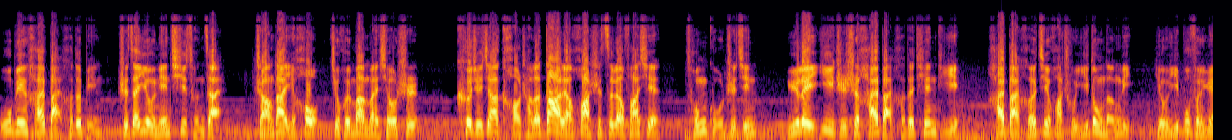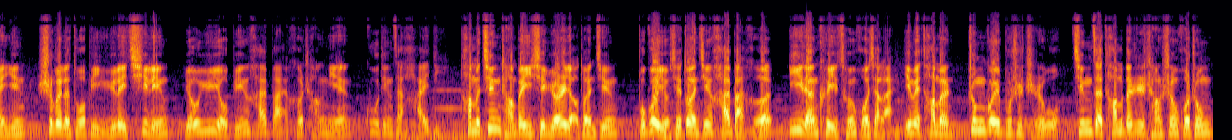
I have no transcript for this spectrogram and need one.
无柄海百合的柄只在幼年期存在，长大以后就会慢慢消失。科学家考察了大量化石资料，发现从古至今，鱼类一直是海百合的天敌。海百合进化出移动能力，有一部分原因是为了躲避鱼类欺凌。由于有柄海百合常年固定在海底，它们经常被一些鱼儿咬断茎。不过，有些断茎海百合依然可以存活下来，因为它们终归不是植物，茎在它们的日常生活中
